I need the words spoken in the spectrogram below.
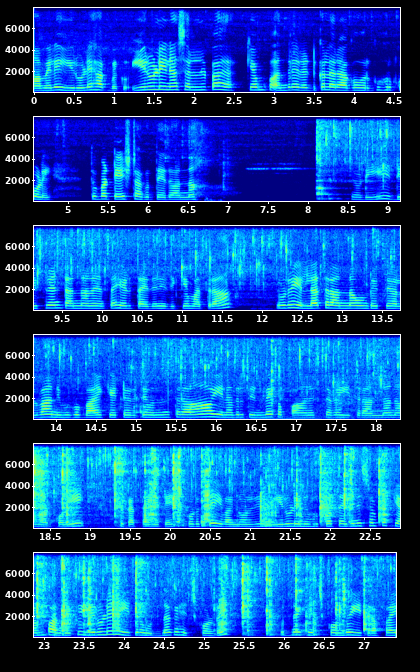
ಆಮೇಲೆ ಈರುಳ್ಳಿ ಹಾಕಬೇಕು. ಈರುಳ್ಳಿನ ಸ್ವಲ್ಪ ಕೆಂಪು ಅಂದರೆ ರೆಡ್ ಕಲರ್ ಆಗೋವರೆಗೂ ಹುರ್ಕೊಳ್ಳಿ. ತುಂಬ ಟೇಸ್ಟ್ ಆಗುತ್ತೆ ಇದು ಅನ್ನ. ನೋಡಿ ಡಿಫ್ರೆಂಟ್ ಅನ್ನನೇ ಅಂತ ಹೇಳ್ತಾ ಇದ್ದೀನಿ. ಇದಕ್ಕೆ ಮಾತ್ರ ನೋಡ್ರಿ, ಎಲ್ಲ ಥರ ಅನ್ನ ಉಂಡಿರ್ತೀರಲ್ವ? ನಿಮಗೂ ಬಾಯಿ ಕೆಟ್ಟಿರುತ್ತೆ. ಒಂದೊಂದು ಥರ ಏನಾದರೂ ತಿನ್ನಬೇಕಪ್ಪ ಅನ್ನಿಸ್ದಾಗ ಈ ಥರ ಅನ್ನನ ಮಾಡ್ಕೊಳ್ಳಿ. ಸಖತ್ತಾಗಿ ಟೇಸ್ಟ್ ಕೊಡುತ್ತೆ. ಇವಾಗ ನೋಡಿರಿ ಈರುಳ್ಳಿನ ಹುರ್ಕೋತಾ ಇದ್ದೀನಿ. ಸ್ವಲ್ಪ ಕೆಂಪಾಗಬೇಕು. ಈರುಳ್ಳಿನ ಈ ಥರ ಉದ್ನಾಗ ಹೆಚ್ಕೊಳ್ರಿ. ಉದ್ನಾಗ ಹೆಚ್ಕೊಂಡು ಈ ಥರ ಫ್ರೈ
